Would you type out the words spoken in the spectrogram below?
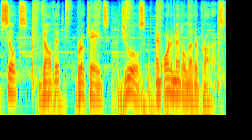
silks, velvet, brocades, jewels, and ornamental leather products.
